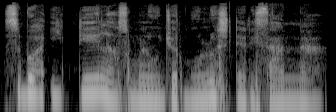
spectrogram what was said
sebuah ide langsung meluncur mulus dari sana.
